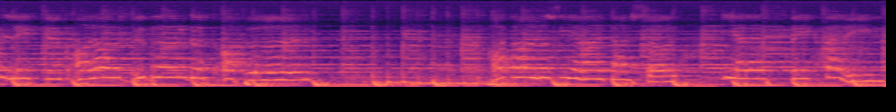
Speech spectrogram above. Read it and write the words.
léptük alatt dübörgött a föld. Hatalmas kiáltással jelezték felénk,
